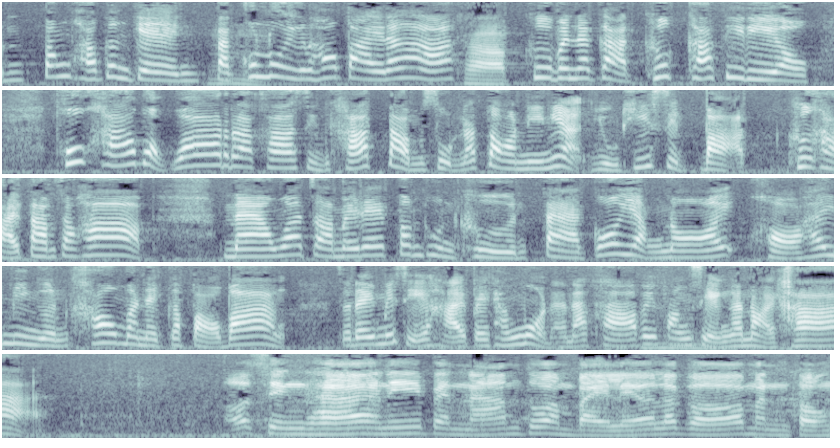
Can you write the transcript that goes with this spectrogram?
นต้องพับกางเกง แต่ก็ลุยกันเข้าไปนะคะครับคือบรรยากาศคึกคักทีเดียว ผู้ค้าบอกว่าราคาสินค้าต่ำสุดณตอนนี้เนี่ยอยู่ที่ 10 บาท คือขายตามสภาพ แม้ว่าจะไม่ได้ต้นทุนคืน แต่ก็อย่างน้อยขอให้มีเงินเข้ามาในกระเป๋าบ้าง จะได้ไม่เสียหายไปทั้งหมดนะคะ ไปฟังเสียงกันหน่อยค่ะอ๋อสินค้านี้เป็นน้ำท่วมไปแล้ว แล้วก็มันคง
